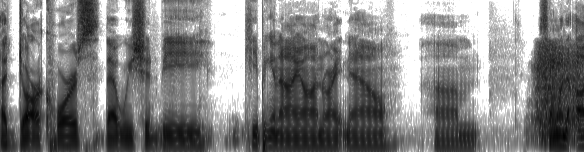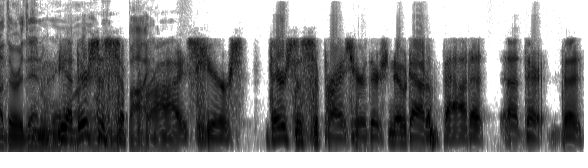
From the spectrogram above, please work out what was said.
a dark horse that we should be keeping an eye on right now? Um, someone other than Warren yeah, there's a surprise Biden? here there's a surprise here. There's no doubt about it. Uh, there, the,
